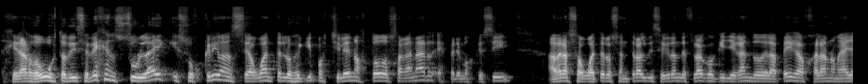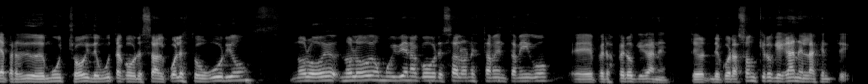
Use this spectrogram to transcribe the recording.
Gerardo Bustos dice, dejen su like y suscríbanse, aguanten los equipos chilenos todos a ganar, esperemos que sí. Abrazo a Guatero Central, dice Grande Flaco aquí llegando de la pega, ojalá no me haya perdido de mucho. Hoy debuta Cobresal, ¿cuál es tu augurio? No lo veo, no lo veo muy bien a Cobresal, honestamente, amigo, eh, pero espero que gane. De, corazón quiero que gane la gente,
